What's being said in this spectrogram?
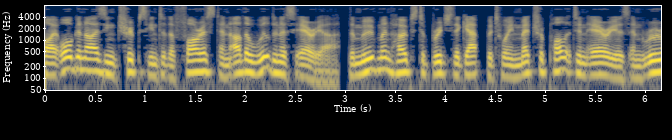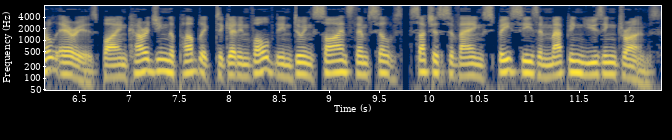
By organizing trips into the forest and other wilderness area, the movement hopes to bridge the gap between metropolitan areas and rural areas by encouraging the public to get involved in doing science themselves, such as surveying species and mapping using drones.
